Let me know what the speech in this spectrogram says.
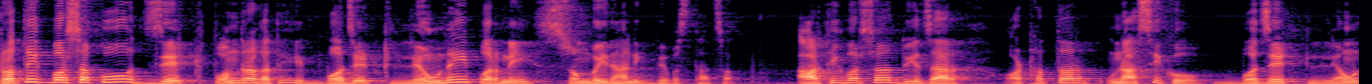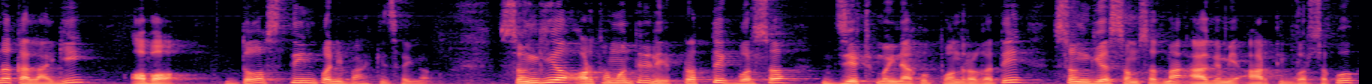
प्रत्येक वर्षको जेठ पन्ध्र गते बजेट ल्याउनै पर्ने संवैधानिक व्यवस्था छ। आर्थिक वर्ष दुई हजार अठहत्तर उनासीको बजेट ल्याउनका लागि अब दस दिन पनि बाँकी छैन। सङ्घीय अर्थमन्त्रीले प्रत्येक वर्ष जेठ महिनाको पन्ध्र गते सङ्घीय संसदमा आगामी आर्थिक वर्षको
